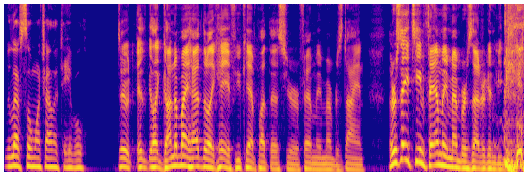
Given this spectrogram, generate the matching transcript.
We left so much on the table. Dude. It, like gun to my head, they're like, hey, if you can't put this, your family member's dying. There's 18 family members that are gonna be dead.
